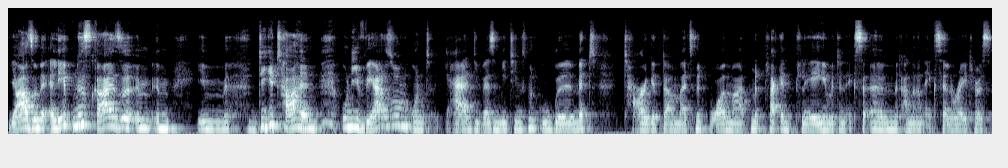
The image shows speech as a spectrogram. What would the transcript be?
ja, so eine Erlebnisreise im, im, im digitalen Universum und ja, diverse Meetings mit Google, mit Target damals, mit Walmart, mit Plug and Play, mit, den äh, mit anderen Accelerators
